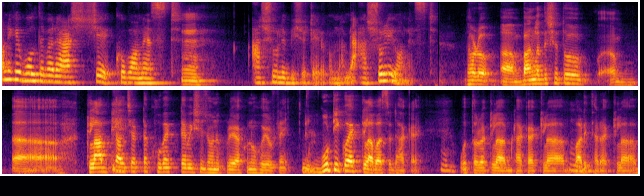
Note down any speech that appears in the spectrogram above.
অনেকে বলতে পারে আসছে খুব অনেস্ট আসলে বিষয়টা এরকম না আমি আসলেই অনেস্ট ধরো বাংলাদেশে তো ক্লাব কালচারটা খুব একটা বেশি জনপ্রিয় এখনও হয়ে ওঠে গুটি কয়েক ক্লাব আছে ঢাকায়। Uttara club Dhaka club Baridhara club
